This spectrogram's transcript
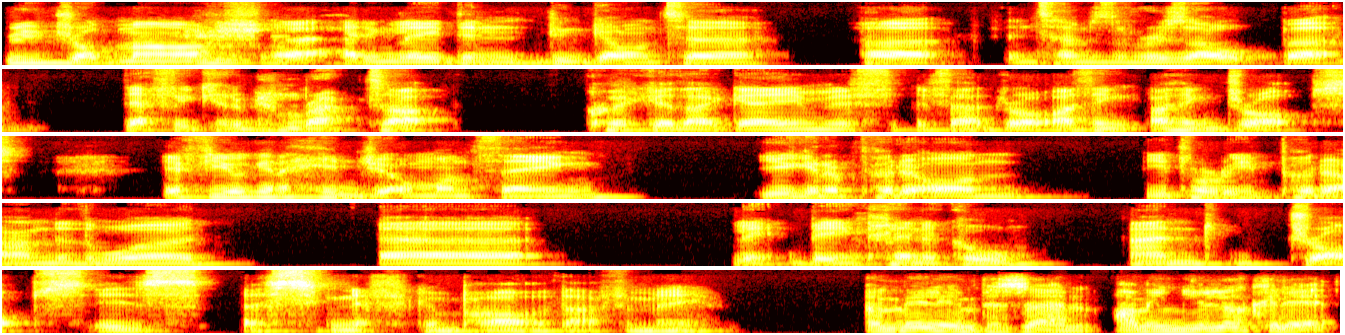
root drop Marsh uh, Headingley didn't didn't go on to hurt in terms of the result, but definitely could have been wrapped up quicker that game if if that drop. I think I think drops. If you're going to hinge it on one thing, you're going to put it on. You probably put it under the word uh, being clinical, and drops is a significant part of that for me. A million percent. I mean, you look at it,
